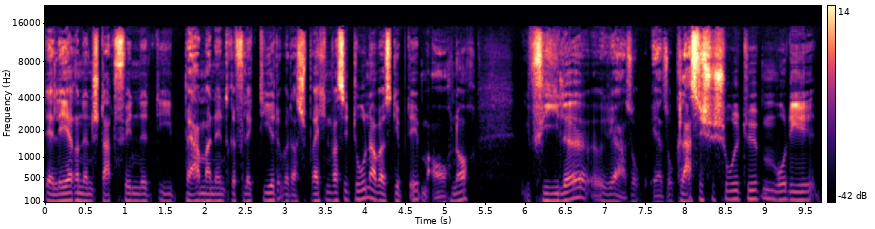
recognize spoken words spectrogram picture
der Lehrenden stattfindet, die permanent reflektiert über das Sprechen, was sie tun. Aber es gibt eben auch noch viele, ja, so eher so klassische Schultypen, wo die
